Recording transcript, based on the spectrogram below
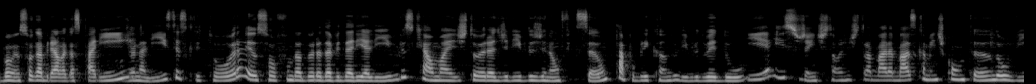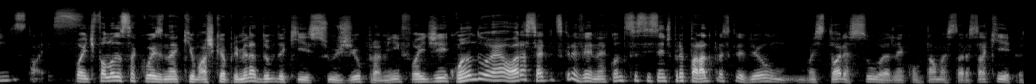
Bom, eu sou Gabriela Gasparim, jornalista, escritora. Eu sou fundadora da Vidaria Livros, que é uma editora de livros de não ficção. Tá publicando o livro do Edu. E é isso, gente. Então a gente trabalha basicamente contando, ouvindo histórias. Pô, a gente falou dessa coisa, né? Que eu acho que a primeira dúvida que surgiu para mim foi de quando é a hora certa de escrever, né? Quando você se sente preparado para escrever uma história sua, né? Contar uma história. Será que eu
